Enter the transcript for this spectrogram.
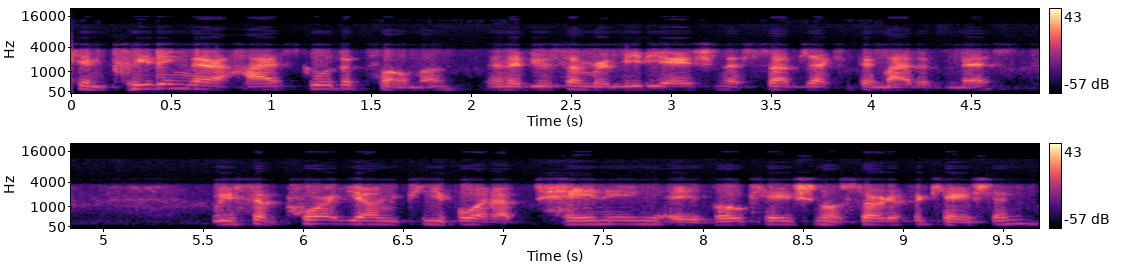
completing their high school diploma, and they do some remediation of subjects that they might have missed, we support young people in obtaining a vocational certification,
